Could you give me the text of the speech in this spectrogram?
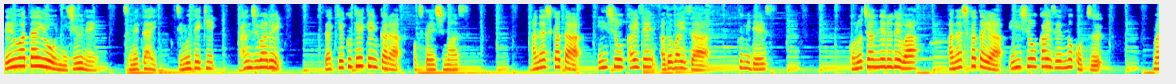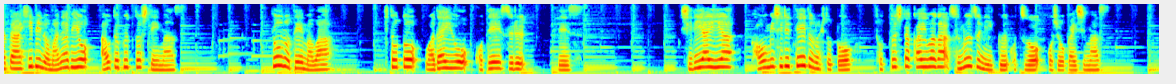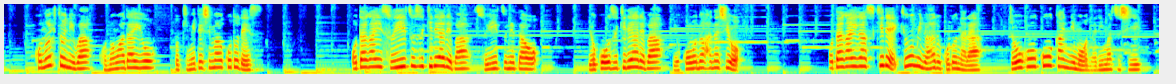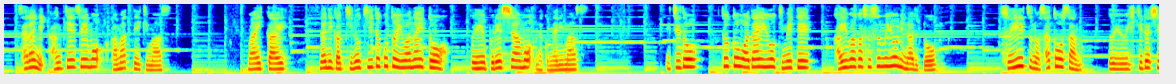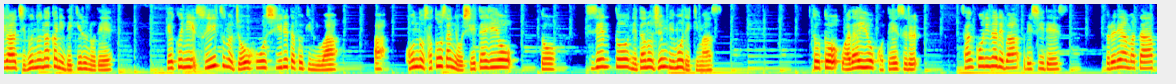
業20年、冷たい、事務的、感じ悪い、脱却経験からお伝えします。話し方、印象改善アドバイザー、ふみです。このチャンネルでは、話し方や印象改善のコツ、また日々の学びをアウトプットしています。今日のテーマは、人と話題を固定するです。知り合いや顔見知り程度の人とちょっとした会話がスムーズにいくコツをご紹介します。この人にはこの話題をと決めてしまうことです。お互いスイーツ好きであればスイーツネタを、旅行好きであれば旅行の話を、お互いが好きで興味のあることなら情報交換にもなりますし、さらに関係性も深まっていきます。毎回何か気の利いたこと言わないとというプレッシャーもなくなります。一度人と話題を決めて会話が進むようになると、スイーツの佐藤さんという引き出しが自分の中にできるので、逆にスイーツの情報を仕入れた時には、あ、今度佐藤さんに教えてあげようと自然とネタの準備もできます。人と話題を固定する。参考になれば嬉しいです。それではまた。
